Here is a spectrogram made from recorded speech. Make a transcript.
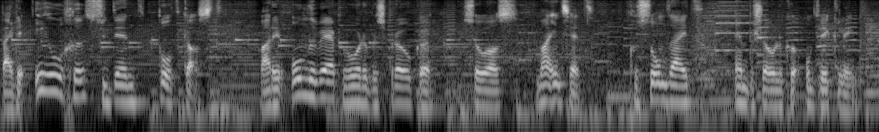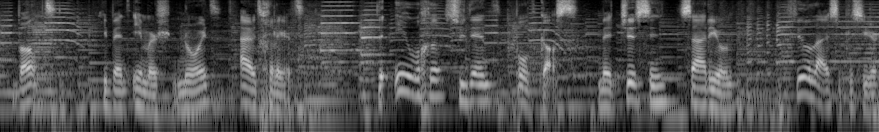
bij de Eeuwige Student Podcast, waarin onderwerpen worden besproken zoals mindset, gezondheid en persoonlijke ontwikkeling. Want je bent immers nooit uitgeleerd. De Eeuwige Student Podcast met Justin Sarion. Veel luisterplezier.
